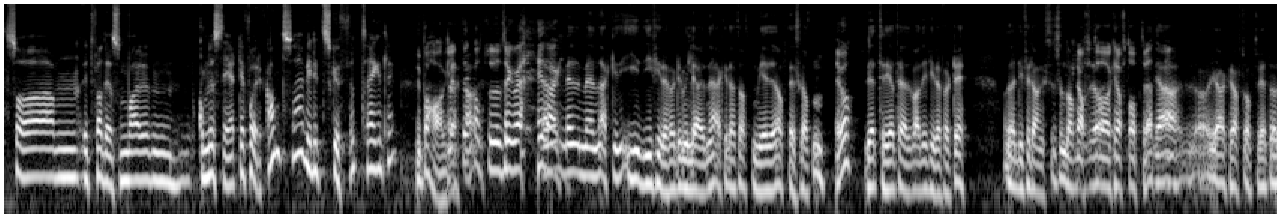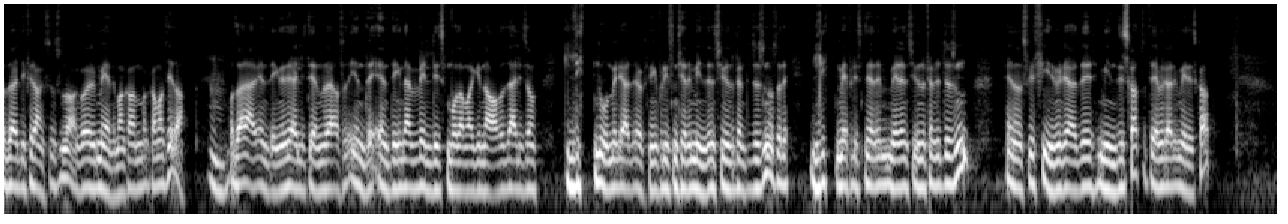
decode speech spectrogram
Så um, ut fra det som var um, kommunisert i forkant, så er vi litt skuffet, egentlig. Ubehageligheter, kalte du det, Trygve, i dag. Ja, men, men, er ikke i de 44 milliardene er ikke det tatt med i den oppdrettsskatten? Jo. Det er 33 av de 44. Og det er differansen som da Kraft og, kraft og oppdrett? Ja, ja, kraft og oppdrett. Og det er differansen som angår mener kan, kan man si. da. Mm. Og der er jo endringene jeg er litt enig med deg, altså, endringene er veldig små, det er marginale. Det er liksom litt noen milliarder økning for de som tjener mindre enn 750 000, og så er det litt mer for de som tjener mer enn 750 000. Henholdsvis 4 milliarder mindre i skatt og 3 milliarder mer i skatt.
